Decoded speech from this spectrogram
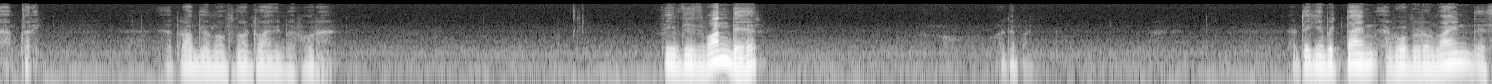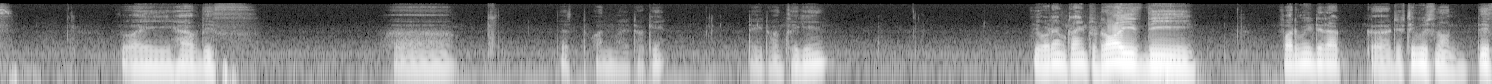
I am sorry. the problem of not drawing it beforehand. See if there is 1 there, what happened? I am taking a bit time, I hope you do not mind this. So, I have this uh, one minute. Take it once again. See what I am trying to draw is the Fermi Dirac uh, distribution on this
